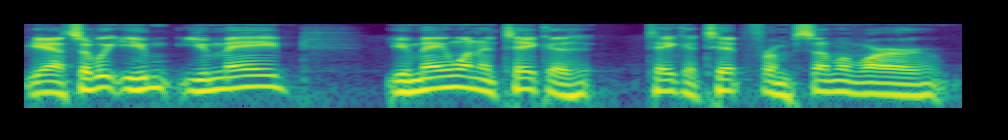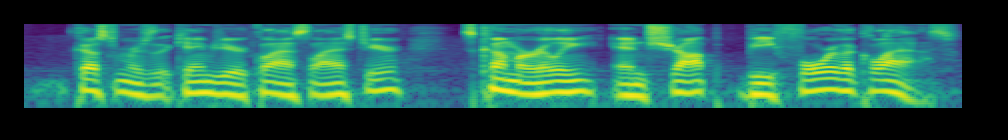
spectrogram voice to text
Yeah, so what you you may you may want to take a take a tip from some of our customers that came to your class last year. Is come early and shop before the class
